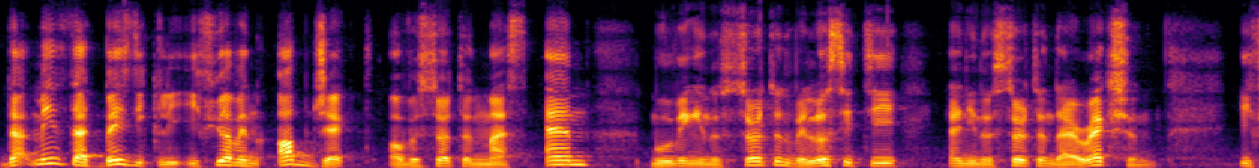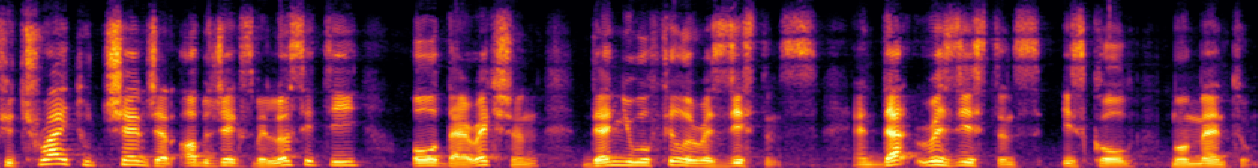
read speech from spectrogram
That means that basically if you have an object of a certain mass m moving in a certain velocity and in a certain direction, if you try to change that object's velocity or direction, then you will feel a resistance. And that resistance is called momentum.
